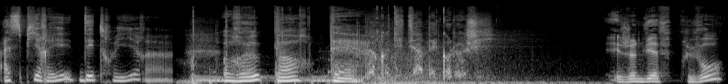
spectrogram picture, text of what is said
aspirer, détruire. Reporter. Le quotidien d'écologie et Geneviève Pruvot,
